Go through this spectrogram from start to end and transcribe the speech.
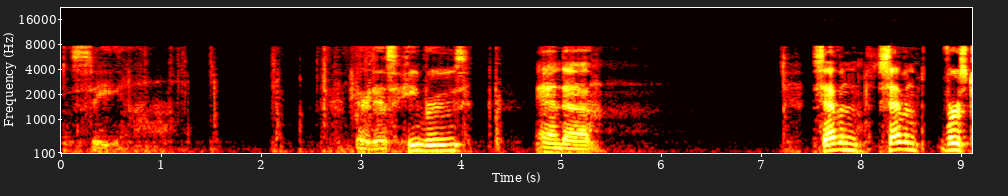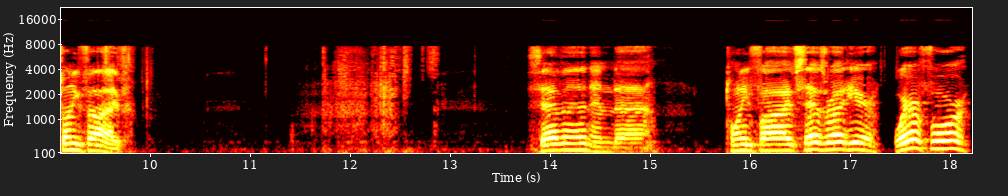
Let's see. There it is. Hebrews and uh, 7, 7 verse 25. 7 and uh, 25 says right here, Wherefore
